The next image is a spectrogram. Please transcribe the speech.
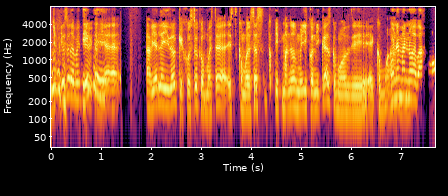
Yo, yo solamente Sí, había, había leído que justo como esta, es como estas manos muy icónicas, como de, como Una mano abajo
